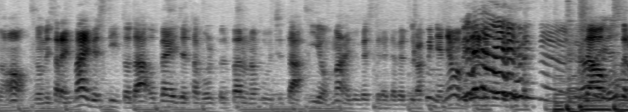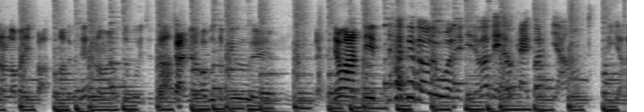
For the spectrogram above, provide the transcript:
no, no, no, non mi sarei mai vestito da Vegetable per fare una pubblicità. Io mai mi vestirei da verdura. Quindi andiamo a vedere le pubblicità. No, comunque non l'ho mai fatto. No, devo dire che non ho mai avuto pubblicità. Cioè, mi ho avuto più. ehm, Bene, andiamo avanti. non lo vuole dire, va bene, ok, partiamo Via.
